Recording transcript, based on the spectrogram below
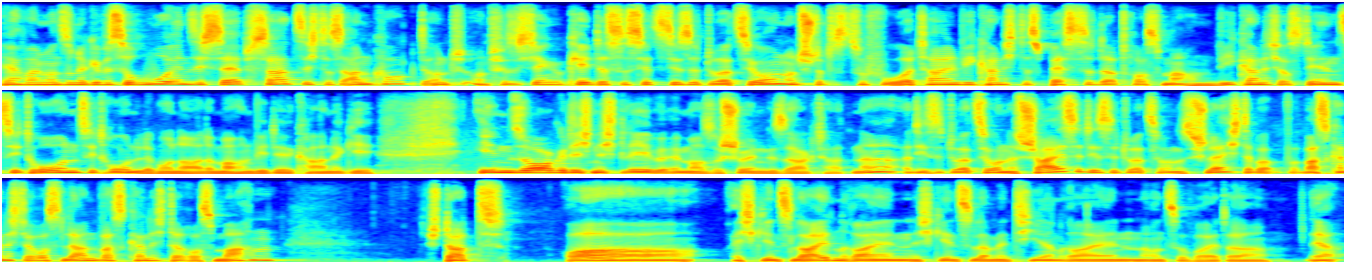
ja, weil man so eine gewisse Ruhe in sich selbst hat, sich das anguckt und, und für sich denkt, okay, das ist jetzt die Situation und statt es zu verurteilen, wie kann ich das Beste daraus machen? Wie kann ich aus den Zitronen Zitronenlimonade machen, wie der Carnegie in Sorge, die ich nicht lebe, immer so schön gesagt hat. Ne? Die Situation ist scheiße, die Situation ist schlecht, aber was kann ich daraus lernen? Was kann ich daraus machen? Statt, oh, ich gehe ins Leiden rein, ich gehe ins Lamentieren rein und so weiter. Ja,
